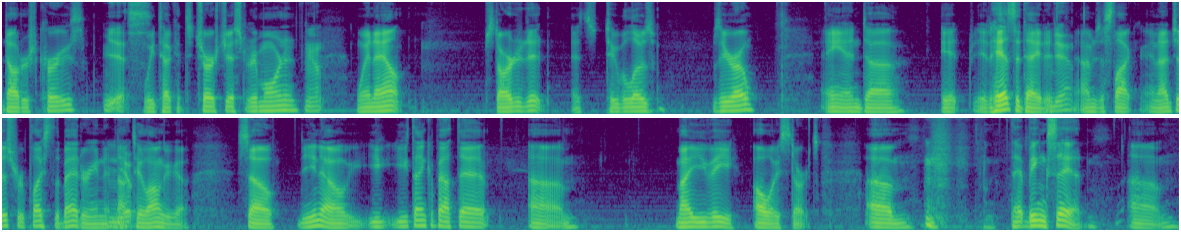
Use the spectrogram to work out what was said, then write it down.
daughter's Cruze. Yes. We took it to church yesterday morning. Yep. Went out, started it. It's two below zero, and uh, it it hesitated. Yeah. I'm just like, and I just replaced the battery in it not too long ago. So you know, you you think about that. Um, my EV always starts. Um, that being said, um,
